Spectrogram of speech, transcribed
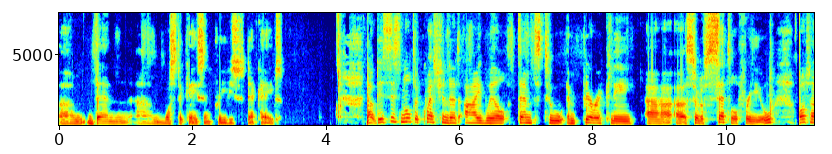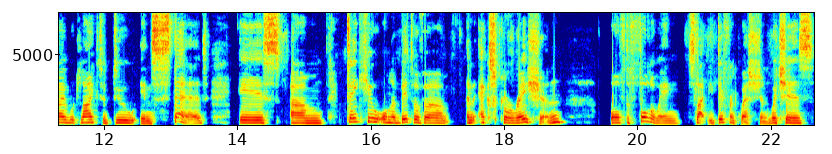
um, than um, was the case in previous decades. Now, this is not a question that I will attempt to empirically uh, uh, sort of settle for you. What I would like to do instead is um, take you on a bit of a, an exploration of the following slightly different question, which is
